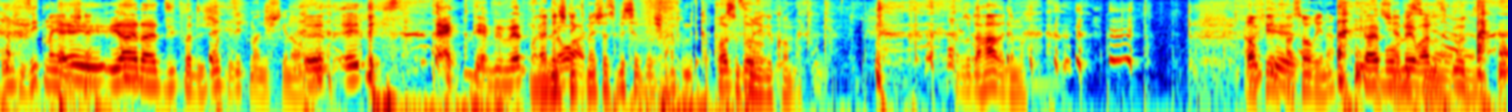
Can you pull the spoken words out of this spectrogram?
Unten sieht man ja nicht, ne? ja, nein, sieht man nicht. Unten sieht man nicht, genau. Äh, ey, nicht. Der, wir werden Und dann bin ich nichts, wenn ich das ich einfach mit Kapuzenpulli so. gekommen. Ich habe sogar Haare gemacht. Auf Okay. jeden Fall, sorry, ne? Kein ein Problem, alles hier, gut. Äh,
